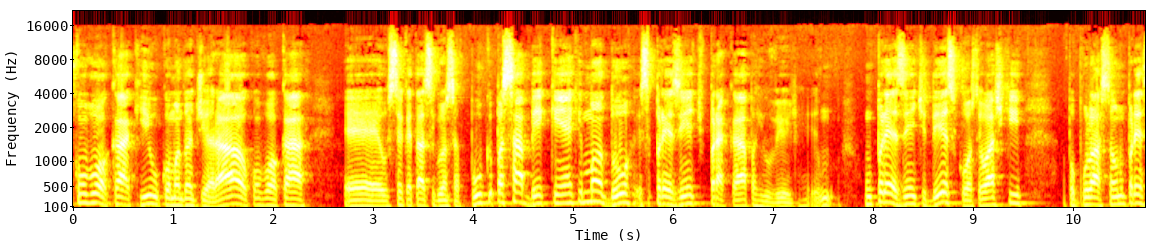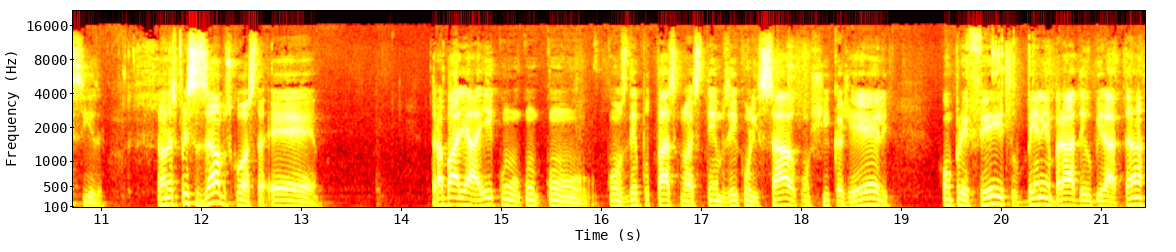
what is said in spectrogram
convocar aqui o comandante-geral, convocar é, o secretário de Segurança Pública para saber quem é que mandou esse presente para cá, para Rio Verde. Um, um, presente desse, Costa, eu acho que a população não precisa. Então, nós precisamos, Costa, é, trabalhar aí com, com, com, com, os deputados que nós temos aí, com o Lissau, com o Chica GL, com o prefeito, bem lembrado aí o Biratã.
